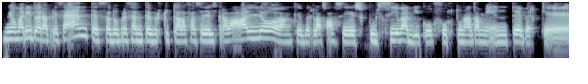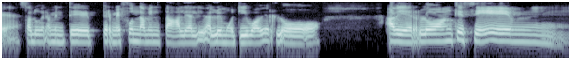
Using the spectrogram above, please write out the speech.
Mio marito era presente, è stato presente per tutta la fase del travaglio, anche per la fase espulsiva, dico fortunatamente, perché è stato veramente per me fondamentale a livello emotivo averlo, averlo anche se mm,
